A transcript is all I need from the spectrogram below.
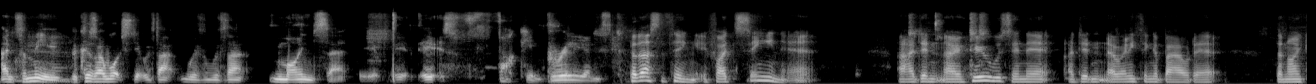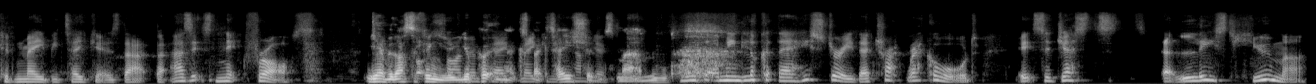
and for me, Yeah. because I watched it with that with with that mindset, it, it, it's fucking brilliant. But that's the thing. If I'd seen it, I didn't know who was in it, I didn't know anything about it, then I could maybe take it as that. But as it's Nick Frost, Yeah, but that's the thing. Simon you're putting Pegg expectations, man. I mean, look at their history, their track record. It suggests at least humor,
